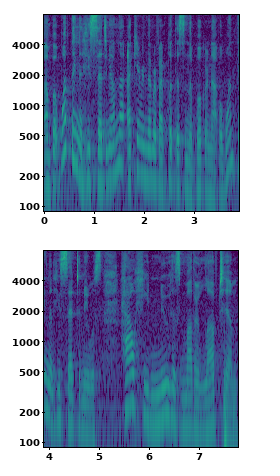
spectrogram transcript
Um, but one thing that he said to me, I'm not, I can't remember if I put this in the book or not, but one thing that he said to me was how he knew his mother loved him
